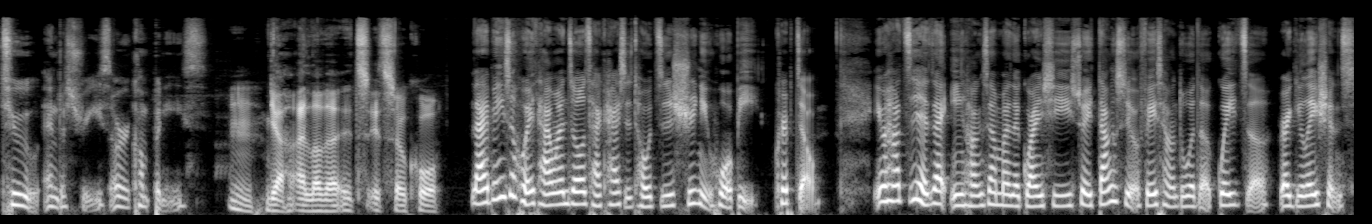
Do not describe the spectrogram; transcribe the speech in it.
two industries or companies. Mm, yeah, I love that. It's it's so cool. 来宾是回台湾之后才开始投资虚拟货币 crypto，因为他之前在银行上班的关系，所以当时有非常多的规则 regulations，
